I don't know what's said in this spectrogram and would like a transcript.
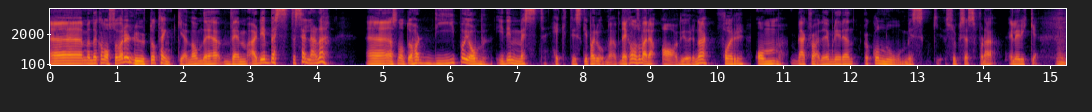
eh, men det kan også være lurt å tenke gjennom det. Hvem er de beste selgerne? Sånn at du har de på jobb i de mest hektiske periodene. Det kan også være avgjørende for om Black Friday blir en økonomisk suksess for deg eller ikke. Mm.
